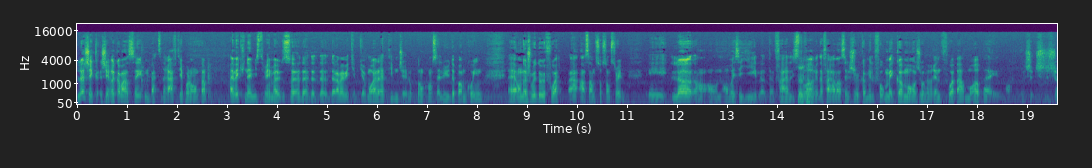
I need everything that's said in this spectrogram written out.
là, j'ai recommencé une partie de draft il y a pas longtemps avec une amie streameuse euh, de, de, de, la même équipe que moi, la Team Jello. Donc, on salue de Bomb Queen. Euh, on a joué deux fois ensemble sur son stream. Et là, on, on va essayer là, de faire l'histoire mhm. et de faire avancer le jeu comme il faut. Mais comme on joue à peu près une fois par mois, ben, je, je,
